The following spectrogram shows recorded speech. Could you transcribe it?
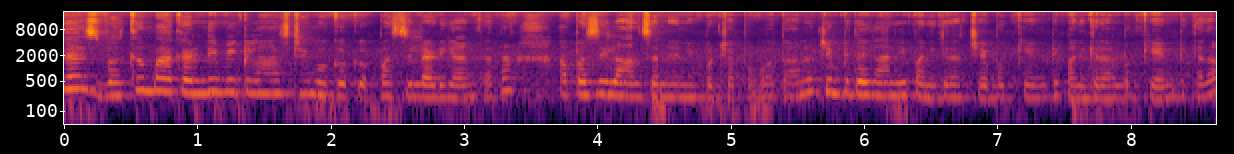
గైస్ వెల్కమ్ బ్యాక్ అండి. మీకు లాస్ట్ టైం ఒక్కొక్క పసిల్ అడిగాను కదా. ఆ పసిల్ ఆన్సర్ నేను ఇప్పుడు చెప్పబోతాను. చింపితే కానీ పనికిరచ్చే బుక్ ఏంటి పనికిరాని బుక్ ఏంటి కదా.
